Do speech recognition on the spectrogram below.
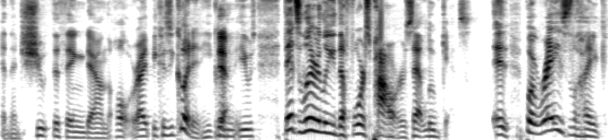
and then shoot the thing down the hole, right? Because he couldn't. He couldn't. Yeah. He was. That's literally the Force powers that Luke gets. It, but Rey's like.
